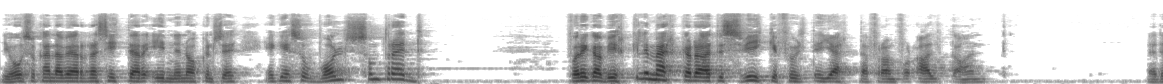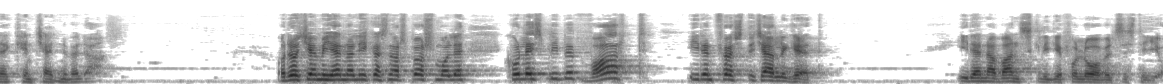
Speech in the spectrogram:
Jo, så kan det være det sitter inne noen som sier 'Jeg er så voldsomt redd'. For jeg har virkelig merka det at det sviker fullt i hjertet framfor alt annet. Ja, det kan kjenne vel det. Og Da kommer gjerne like snart spørsmålet hvordan bli bevart i den første kjærlighet i denne vanskelige forlovelsestida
